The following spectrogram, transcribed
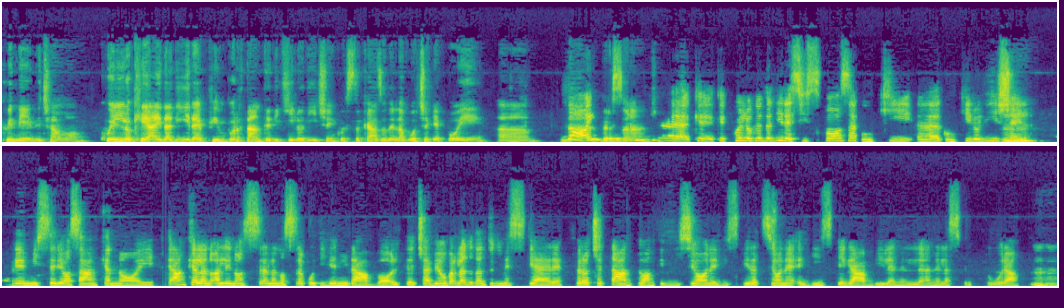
quindi diciamo quello che hai da dire è più importante di chi lo dice, in questo caso della voce che poi uh, No, io personaggio. Che, che, quello che ho da dire si sposa con chi, eh, con chi lo dice, mm-hmm. Che è misteriosa anche a noi, anche alla, nostre, alla, nostra quotidianità a volte. Cioè, abbiamo parlato tanto di mestiere, però c'è tanto anche di visione, di ispirazione e di inspiegabile nel, nella scrittura. Mm-hmm.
